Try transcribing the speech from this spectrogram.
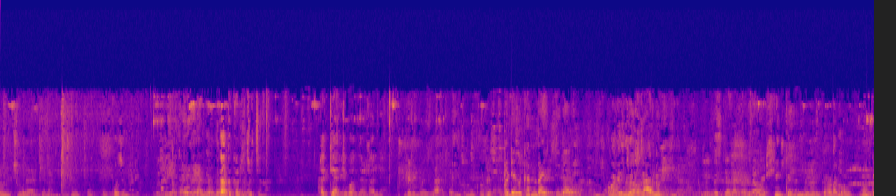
ಒಂದು ಚೂರ ಹಾಕಿಲ್ಲ ಪೂಜೆ ಮಾಡಿ. ಅದು ಕಡ್ಡಿ ಚುಚ್ಚನ ಅಕ್ಕಿ ಹಾಕಿ ಬಂದಳ ಅಲ್ಲಿ. ಗಂಧ ಇಟ್ಟಿದ್ದಾರೆ. ನಿನ್ ಕೈ ಕರಾಟಕ್ ಬರಲ್ಲ. ನಮ್ ಕೈ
